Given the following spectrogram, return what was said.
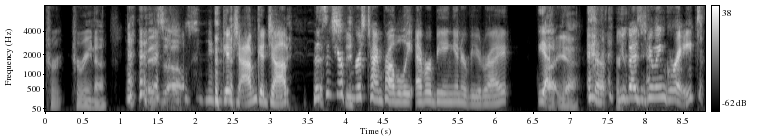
Kar- Karina is um, good job, good job. This is your first time probably ever being interviewed, right? Yeah. uh, yeah. So you guys are doing great,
